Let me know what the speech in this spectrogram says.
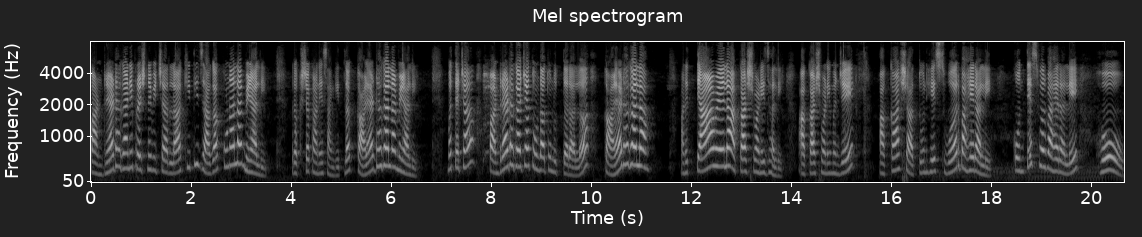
पांढऱ्या ढगाने प्रश्न विचारला की ती जागा कुणाला मिळाली? रक्षकाने सांगितलं काळ्या ढगाला मिळाली. मग त्याच्या पांढऱ्या ढगाच्या तोंडातून उत्तर आलं काळ्या ढगाला. आणि त्यावेळेला आकाशवाणी झाली. आकाशवाणी म्हणजे आकाशातून हे स्वर बाहेर आले. कोणते स्वर बाहेर आले? हो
